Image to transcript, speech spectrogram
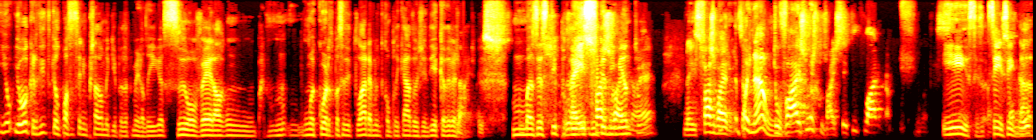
Eu, eu acredito que ele possa ser emprestado a uma equipa da Primeira Liga se houver algum um, acordo para ser titular. É muito complicado hoje em dia, cada vez Não, mais. isso, Mas esse tipo de, isso de faz bem, entendimento. não é? Nem isso faz bem. não é? Pois não. Tu vais, mas tu vais ser titular. Isso, sim, sim. Ele dá-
